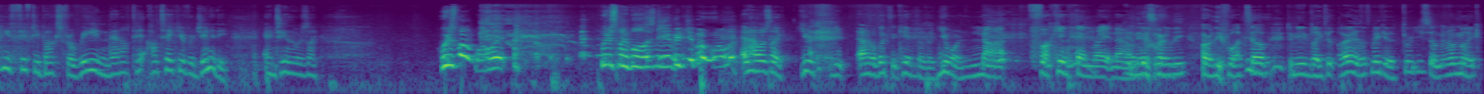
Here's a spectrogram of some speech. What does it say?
"I need fifty bucks for weed, and then I'll take I'll take your virginity." And Taylor was like, "Where's my wallet? Where's my wallet, man?" Steven, give my wallet. And I was like, "You." you I looked at Caden. I was like, "You are not fucking him right now." And then This Harley, Harley walks up to me like, "All right, let's make it a threesome." And I'm like,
